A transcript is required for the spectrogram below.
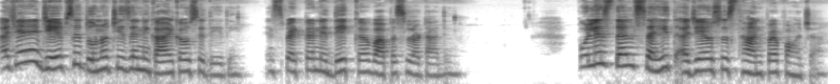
अजय ने जेब से दोनों चीज़ें निकाल कर उसे दे दी। इंस्पेक्टर ने देखकर वापस लौटा दी। पुलिस दल सहित अजय उस स्थान पर पहुँचा।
